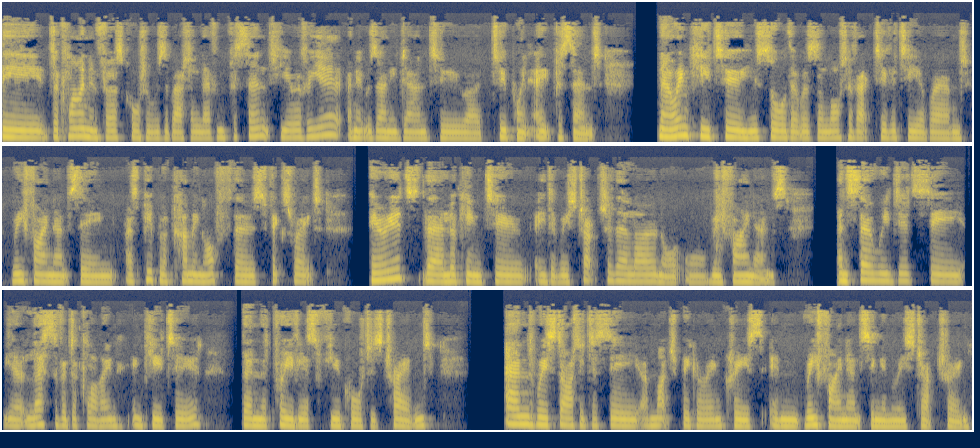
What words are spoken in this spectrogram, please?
the decline in first quarter was about 11% year over year, and it was only down to uh, 2.8%. Now in Q2, you saw there was a lot of activity around refinancing as people are coming off those fixed rate periods. They're looking to either restructure their loan or, or refinance. And so we did see, you know, less of a decline in Q2 than the previous few quarters trend. And we started to see a much bigger increase in refinancing and restructuring.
